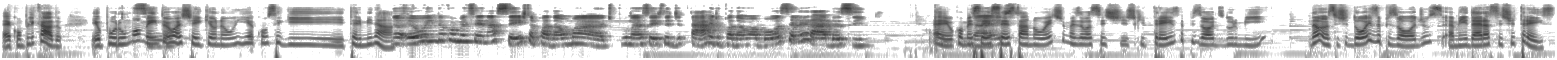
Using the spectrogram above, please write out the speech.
é complicado. Eu, por um momento, Sim. eu achei que eu não ia conseguir terminar. Eu ainda comecei na sexta pra dar uma. Tipo, na sexta de tarde, pra dar uma boa acelerada, assim. É, eu comecei Mas- sexta-noite, mas eu assisti acho que três episódios, dormi. Não, eu assisti dois episódios. A minha ideia era assistir três.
